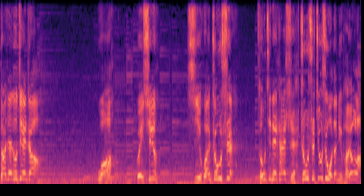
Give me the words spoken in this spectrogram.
大家都见证，我卫青喜欢周氏，从今天开始，周氏就是我的女朋友了。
